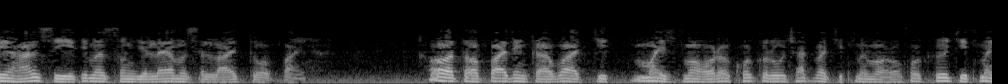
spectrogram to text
มิหารสี่ที่มันทรงอยู่แล้วมันสลายตัวไป ข้อต่อไปต้องกล่าวว่าจิตไม่มหรคตก็รู้ชัดว่าจิตไม่มหรคตคือจิตไม่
